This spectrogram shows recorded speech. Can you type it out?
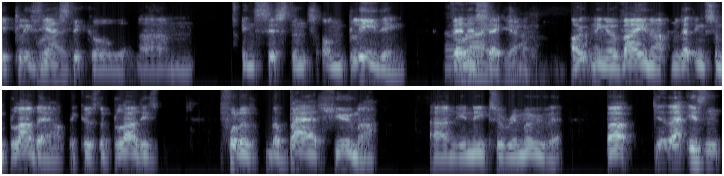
the ecclesiastical um, insistence on bleeding, Oh, venesection, yeah. opening a vein up and letting some blood out because the blood is full of the bad humor and you need to remove it. But yeah, that isn't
